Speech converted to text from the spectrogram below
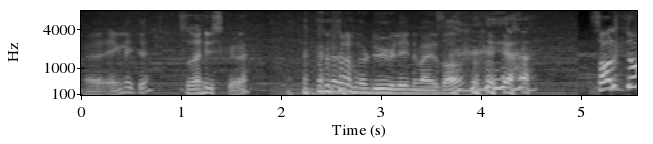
Eh, egentlig ikke. Sånn jeg husker det. Når du ville inni meg i salen? ja. Salto!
